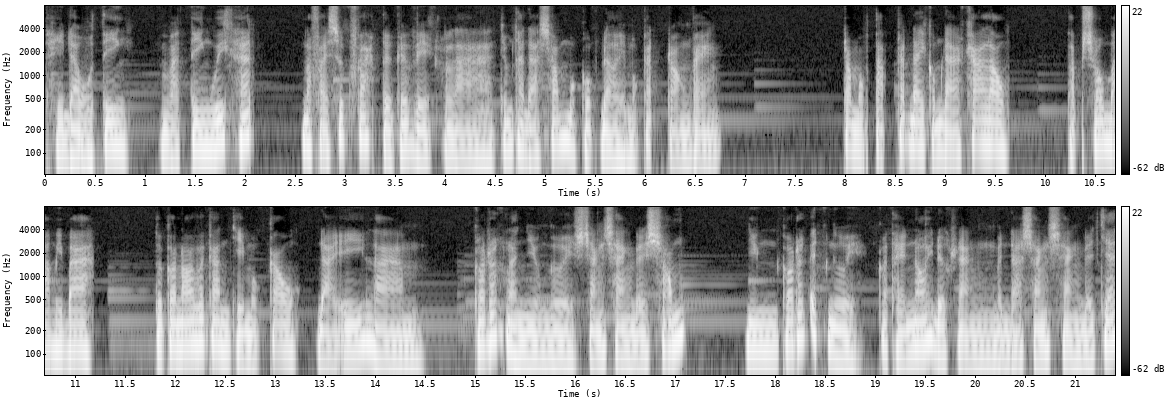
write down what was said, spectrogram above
thì đầu tiên và tiên quyết hết nó phải xuất phát từ cái việc là chúng ta đã sống một cuộc đời một cách trọn vẹn. Trong một tập cách đây cũng đã khá lâu, tập số 33, tôi có nói với các anh chị một câu đại ý là có rất là nhiều người sẵn sàng để sống, nhưng có rất ít người có thể nói được rằng mình đã sẵn sàng để chết.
